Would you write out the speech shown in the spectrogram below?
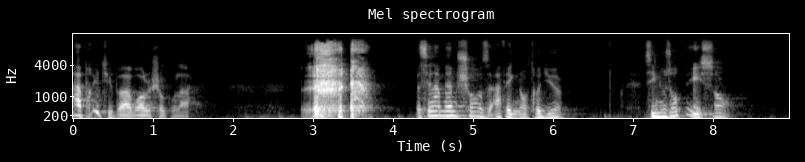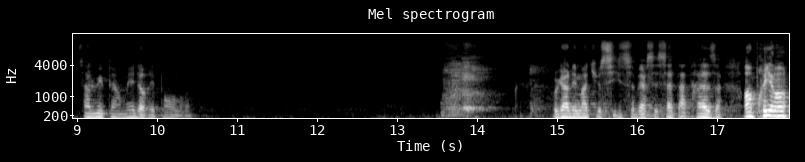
après tu peux avoir le chocolat. C'est la même chose avec notre Dieu. Si nous obéissons, ça lui permet de répondre. Regardez Matthieu 6, versets 7 à 13. En priant,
